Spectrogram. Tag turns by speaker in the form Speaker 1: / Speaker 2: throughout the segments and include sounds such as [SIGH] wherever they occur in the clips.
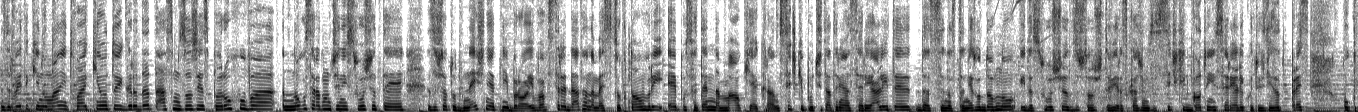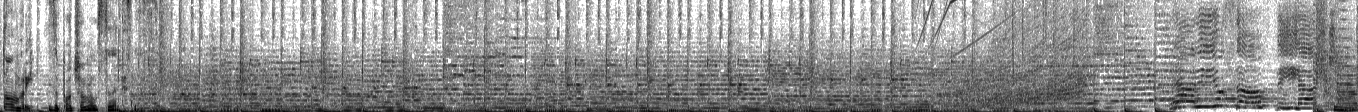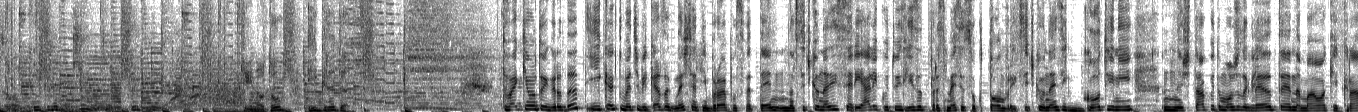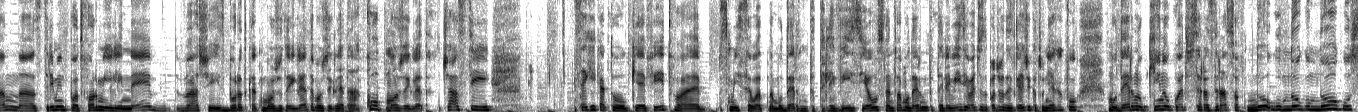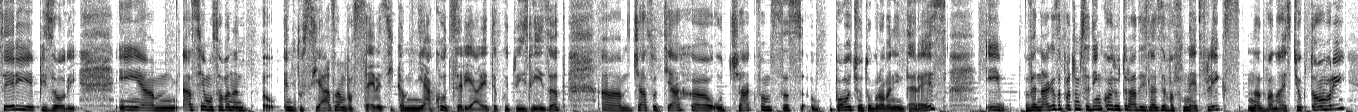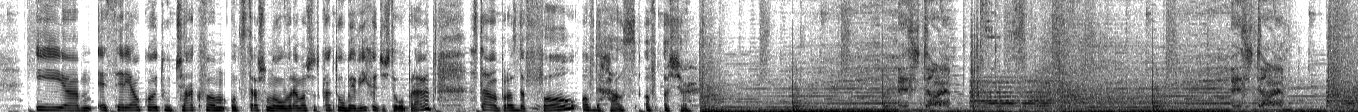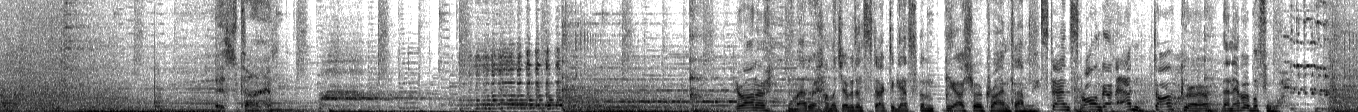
Speaker 1: Здравейте, киномани! Това е киното и градът. Аз съм Зузия Спарухова. Много се радвам, че ни слушате, защото днешният ни брой в средата на месец октомври е посветен на малкия екран. Всички почитатели на сериалите да се настанят удобно и да слушат, защото ще ви разкажем за всички готини сериали, които излизат през октомври. Започваме, останете с нас.
Speaker 2: Киното. Киното и.
Speaker 3: Киното и градът.
Speaker 1: Това е киното и градът и както вече ви казах, днешният ни брой е посветен на всички от тези сериали, които излизат през месец октомври. Всички от тези готини неща, които може да гледате на малък екран, на стриминг платформи или не. Ваше изборът как може да ги гледате. Може да гледате на куп, може да гледате на части всеки както кефи, това е смисълът на модерната телевизия. Освен това, модерната телевизия вече започва да изглежда като някакво модерно кино, което се разрасва в много, много, много серии епизоди. И ам, аз имам особен ентусиазъм в себе си към някои от сериалите, които излизат. Ам, част от тях а, очаквам с повече от огромен интерес. И веднага започвам с един, който трябва да излезе в Netflix на 12 октомври и а, е сериал, който очаквам от страшно много време, защото както обявиха, че ще го правят, става въпрос The Fall of the House of Usher.
Speaker 4: It's time. It's time. It's time.
Speaker 5: Your Honor, no matter how much evidence stacked against them, the Usher crime family stands stronger and darker than ever before.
